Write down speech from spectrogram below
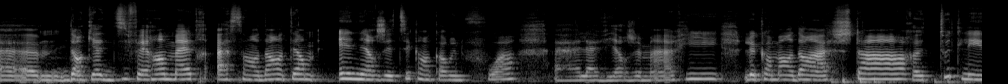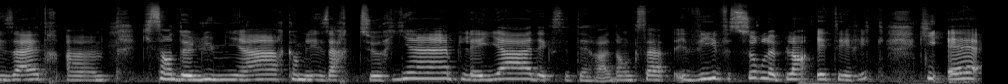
Euh, donc, il y a différents maîtres ascendants en termes énergétiques, encore une fois. Euh, la Vierge Marie, le commandant Ashtar, euh, tous les êtres qui sont de lumière, comme les Arcturiens, Pléiades, etc. Donc, ça vivent sur le plan éthérique, qui est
